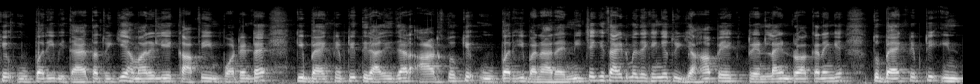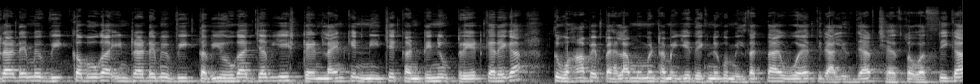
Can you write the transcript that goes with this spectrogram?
के ऊपर ही बिताया था। तो ये हमारे लिए काफ़ी इंपॉर्टेंट है कि बैंक निफ्टी तिरालीस 800 के ऊपर ही बना रहे नीचे की साइड में देखेंगे तो यहाँ पे एक ट्रेंड लाइन ड्रॉ करेंगे। तो बैंक निफ्टी इंट्राडे में वीक कब होगा? इंट्राडे में वीक तभी होगा जब ये इस ट्रेंड लाइन के नीचे कंटिन्यू ट्रेड करेगा। तो वहाँ पे पहला मूवमेंट हमें ये देखने को मिल सकता है, वो है तिरालीस हज़ार छः सौ अस्सी का।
